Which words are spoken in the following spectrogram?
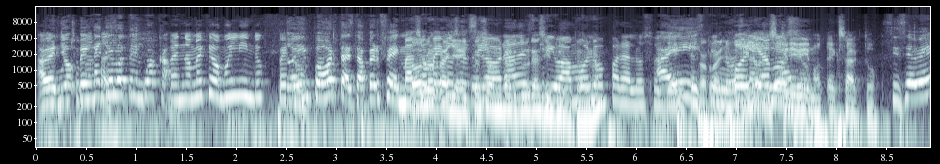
A ver, yo- mucho venga, yo lo tengo acá. Pues no me quedó muy lindo, pero no importa, está perfecto. más Todos o los menos así. ahora frutas, describámoslo ¿no? para los Ahí. oyentes Los que no Podríamos- exacto. ¿Sí se ve?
